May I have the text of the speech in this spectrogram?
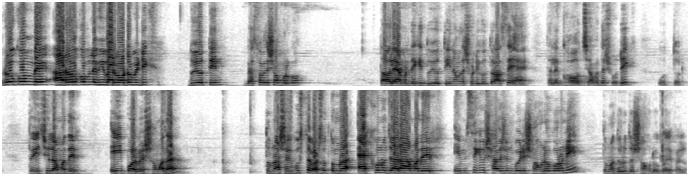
রো কমবে, আর রো কমলে ভি বাড়বে অটোমেটিক দুই ও তিন। ব্যস্তানুপাতিক সম্পর্ক। তাহলে আমরা দেখি দুই ও তিন আমাদের সঠিক উত্তর আছে? হ্যাঁ। তাহলে ঘ হচ্ছে আমাদের সঠিক উত্তর। তো এই ছিল আমাদের এই পর্বের সমাধান। তোমরা আসলে বুঝতে পারছ। তোমরা এখনও যারা আমাদের এমসিকিউ সাজেশন বইটি সংগ্রহ করনি, তোমরা দ্রুত সংগ্রহ করে ফেলো।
